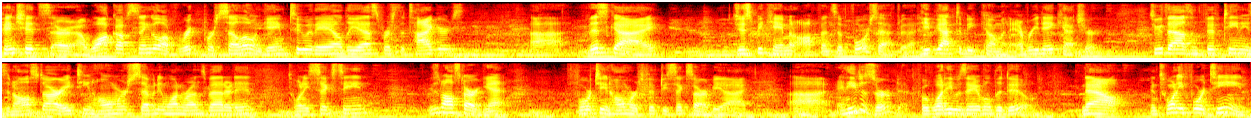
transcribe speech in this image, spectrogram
Pinch hits or a walk-off single off Rick Porcello in Game Two of the ALDS versus the Tigers. Uh, this guy just became an offensive force after that. He got to become an everyday catcher. 2015, he's an All-Star, 18 homers, 71 runs batted in. 2016, he's an All-Star again, 14 homers, 56 RBI, uh, and he deserved it for what he was able to do. Now, in 2014,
